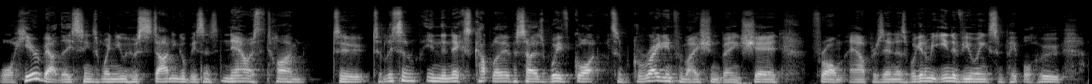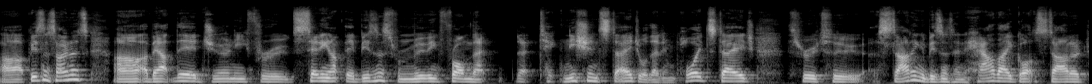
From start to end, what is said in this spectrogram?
or hear about these things when you were starting your business, now is the time to, to listen. In the next couple of episodes, we've got some great information being shared from our presenters. We're going to be interviewing some people who are business owners uh, about their journey through setting up their business, from moving from that that technician stage or that employed stage through to starting a business and how they got started,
